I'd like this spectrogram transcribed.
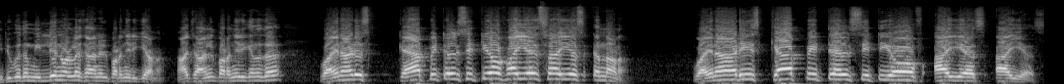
ഇരുപത് മില്യണുള്ള ചാനൽ പറഞ്ഞിരിക്കുകയാണ്. ആ ചാനൽ പറഞ്ഞിരിക്കുന്നത് Wayanad is capital city of I S I S എന്നാണ്. Wayanad is capital city of I S I S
